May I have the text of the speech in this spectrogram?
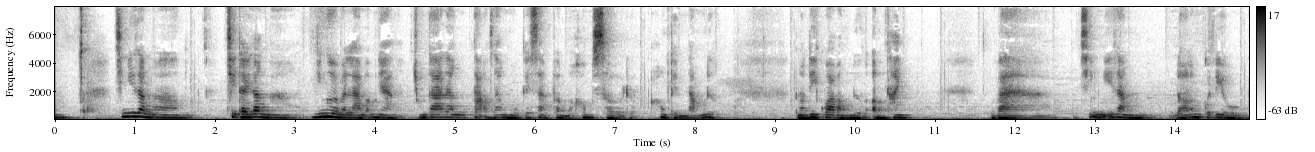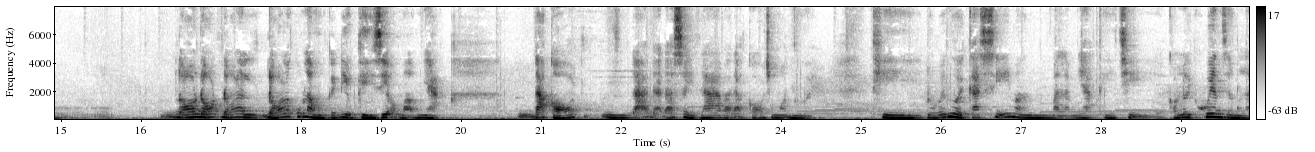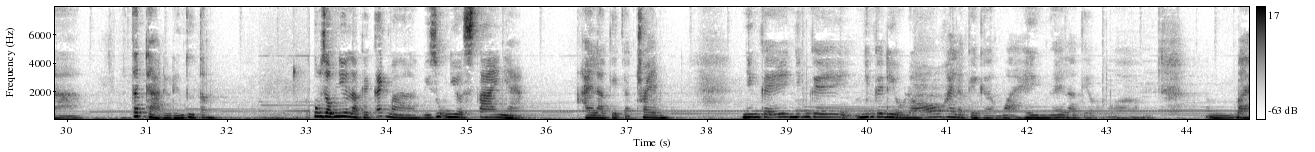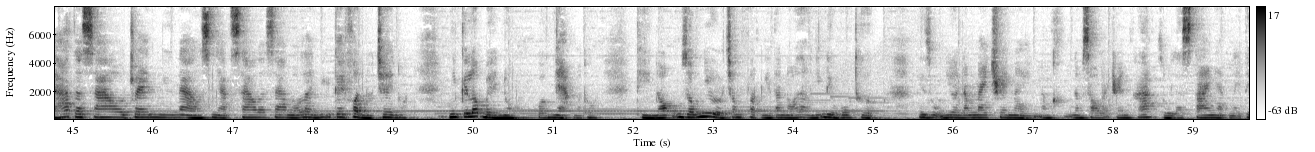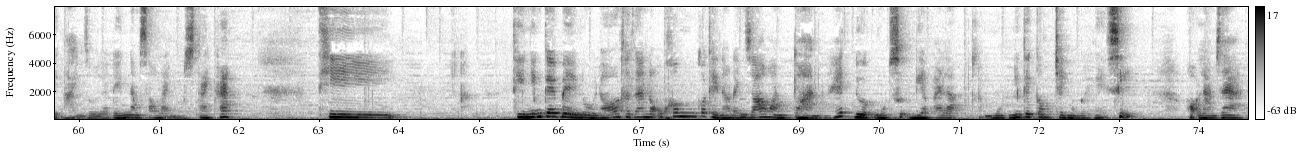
chị nghĩ rằng uh, chị thấy rằng uh, những người mà làm âm nhạc chúng ta đang tạo ra một cái sản phẩm mà không sờ được không thể nắm được nó đi qua bằng đường âm thanh và chị nghĩ rằng đó là một cái điều đó đó đó là đó là cũng là một cái điều kỳ diệu mà âm nhạc đã có ừ, đã đã đã xảy ra và đã có cho mọi người. Thì đối với người ca sĩ mà mà làm nhạc thì chị có lời khuyên rằng là tất cả đều đến từ tâm. Cũng giống như là cái cách mà ví dụ như là style nhạc hay là kể cả trend những cái những cái những cái điều đó hay là kể cả ngoại hình hay là kiểu uh, bài hát ra sao, trend như nào nhạc sao, ra sao, nó là những cái phần ở trên thôi. Những cái lớp bề nổi của âm nhạc mà thôi. Thì nó cũng giống như ở trong Phật người ta nói rằng những điều vô thường. Ví dụ như là năm nay trend này, năm năm sau lại trend khác, rồi là style nhạc này thịnh hành, rồi là đến năm sau lại một style khác. Thì thì những cái bề nổi đó thật ra nó cũng không có thể nào đánh giá hoàn toàn hết được một sự nghiệp hay là một những cái công trình mà người nghệ sĩ họ làm ra.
